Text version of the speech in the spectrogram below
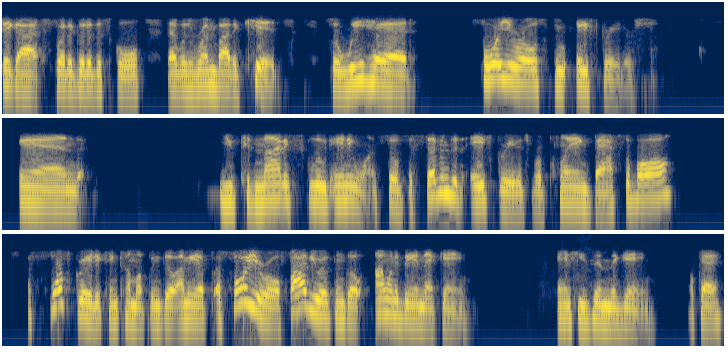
FIGOTS for the good of the school that was run by the kids. So we had four year olds through eighth graders. And you could not exclude anyone. So if the seventh and eighth graders were playing basketball, a fourth grader can come up and go. I mean, a, a four year old, five year old can go, I want to be in that game. And he's in the game. Okay.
